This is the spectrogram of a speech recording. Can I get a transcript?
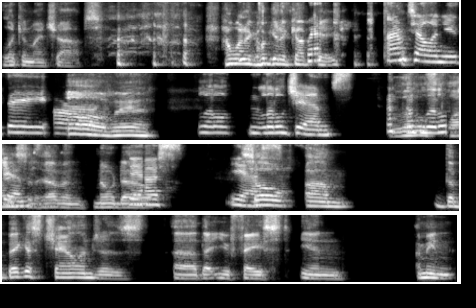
licking my chops. I want to go get a cupcake. I'm telling you, they are. Oh man, little little gems. Little, little slice gems. of heaven, no doubt. Yes. Yes. So, um, the biggest challenges uh, that you faced in, I mean,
